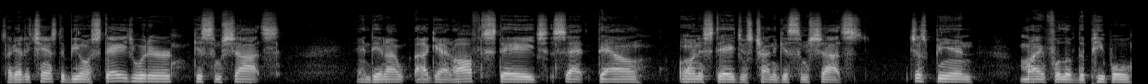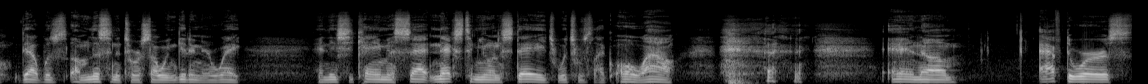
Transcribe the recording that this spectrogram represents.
So I got a chance to be on stage with her, get some shots, and then I, I got off the stage, sat down on the stage, was trying to get some shots, just being mindful of the people that was um, listening to her so I wouldn't get in their way. And then she came and sat next to me on the stage, which was like, oh wow. and um, afterwards,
